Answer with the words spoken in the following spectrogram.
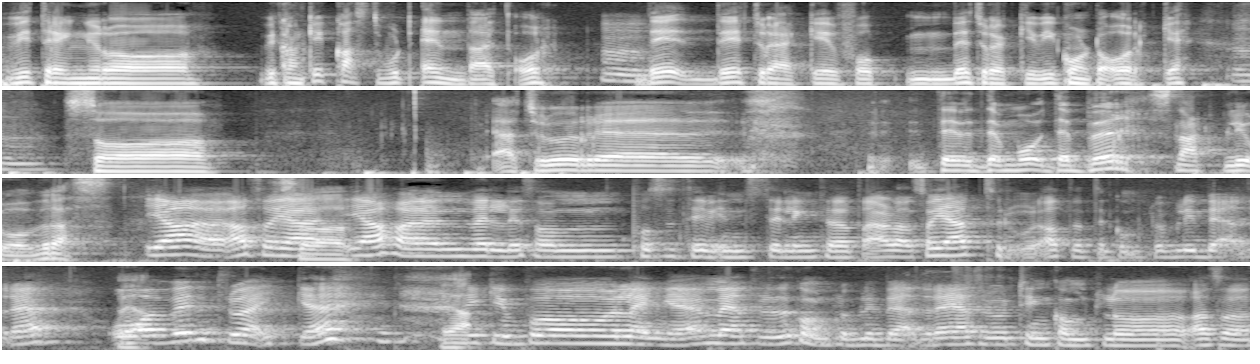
vi trenger å Vi kan ikke kaste bort enda et år. Mm. Det, det, tror jeg ikke folk, det tror jeg ikke vi kommer til å orke. Mm. Så jeg tror eh, det, det, må, det bør snart bli over, ass. Ja, altså jeg, jeg har en veldig sånn positiv innstilling til dette her, da. Så jeg tror at dette kommer til å bli bedre. Ja. Over tror jeg ikke. Ja. Ikke på lenge, men jeg tror det kommer til å bli bedre. Jeg tror ting kommer til å Altså,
